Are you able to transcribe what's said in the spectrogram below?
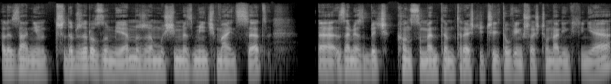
Ale zanim, czy dobrze rozumiem, że musimy zmienić mindset, zamiast być konsumentem treści, czyli tą większością na LinkedInie,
